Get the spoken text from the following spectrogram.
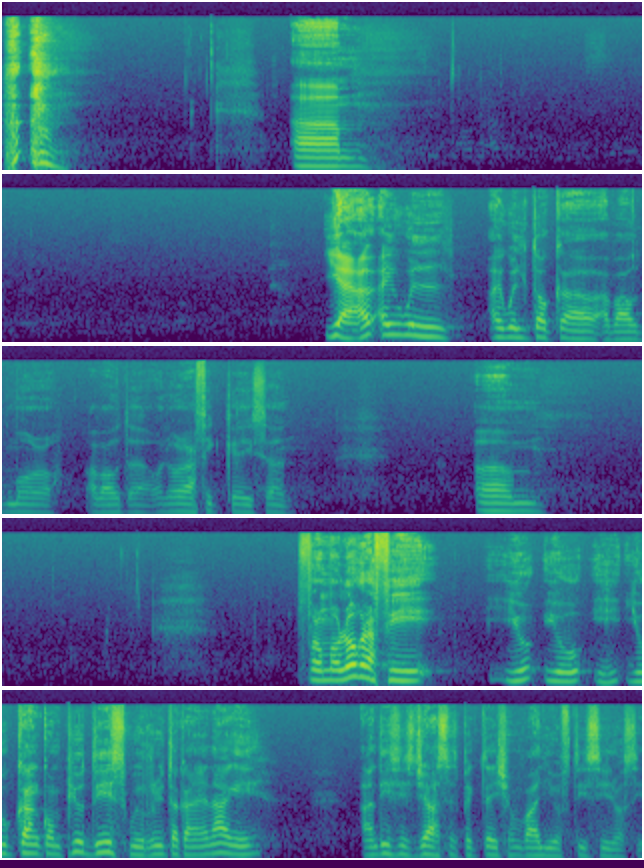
um, yeah, I, I, will, I will talk uh, about more about the holographic case. Um, from holography, you, you, you can compute this with Ryu-Takayanagi, and this is just expectation value of T00.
